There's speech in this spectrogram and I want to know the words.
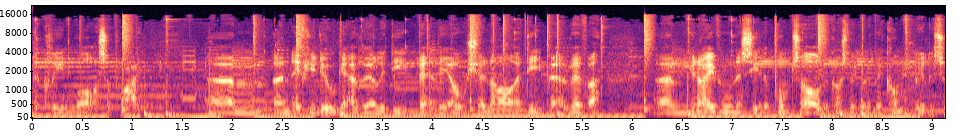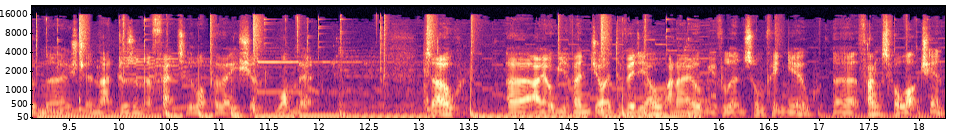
the clean water supply. Um, and if you do get a really deep bit of the ocean or a deep bit of river um, you're not even going to see the pumps at all because they're going to be completely submerged and that doesn't affect the operation one bit. So uh, I hope you've enjoyed the video and I hope you've learned something new. Uh, thanks for watching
